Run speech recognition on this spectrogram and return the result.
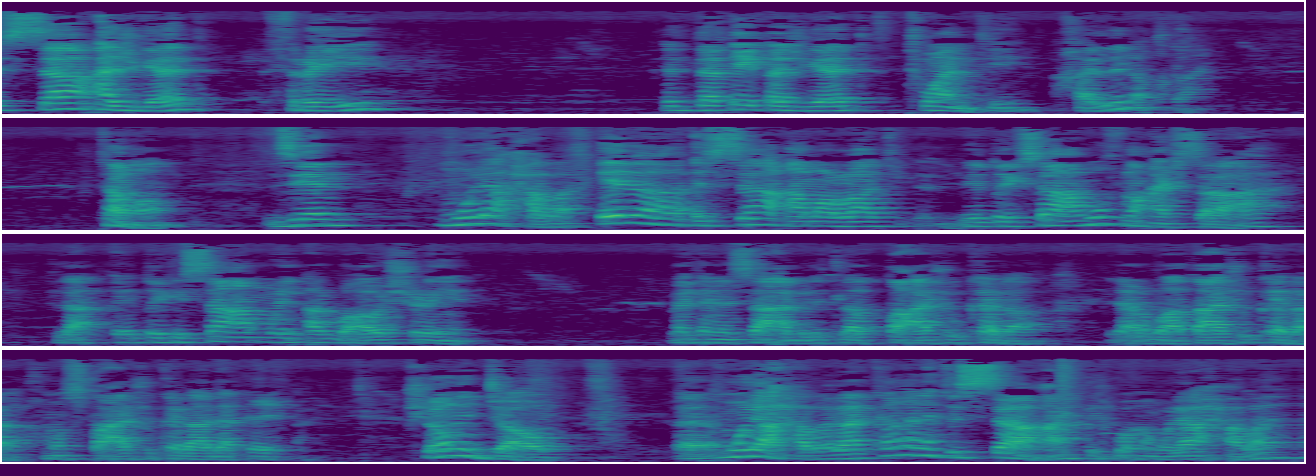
الساعة إيش قد؟ 3 الدقيقة إيش قد؟ 20 خلي نقطة. تمام. زين ملاحظة. إذا الساعة مرات بيعطيك ساعة مو 12 ساعة. لا يعطيك الساعة مو 24 مثلا الساعة بال 13 وكذا ال 14 وكذا 15 وكذا دقيقة شلون تجاوب؟ أه ملاحظة إذا كانت الساعة كتبوها ملاحظة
